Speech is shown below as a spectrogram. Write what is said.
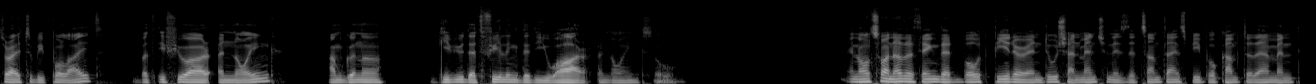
try to be polite. But if you are annoying, I'm gonna give you that feeling that you are annoying. So mm. And also another thing that both Peter and Dushan mentioned is that sometimes people come to them and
